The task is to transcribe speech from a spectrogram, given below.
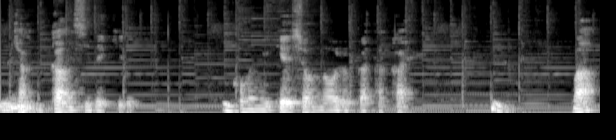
うん客観視できるうん。コミュニケーション能力が高い。うんま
